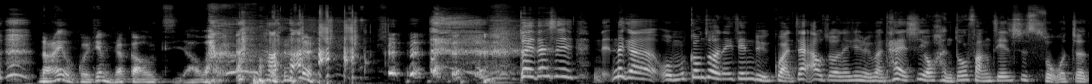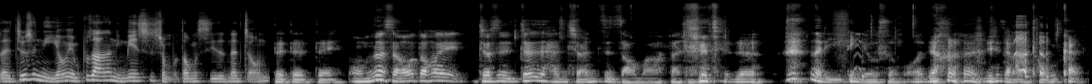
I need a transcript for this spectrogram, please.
哪有鬼店比较高级，好吧？对，但是那个我们工作的那间旅馆，在澳洲的那间旅馆，它也是有很多房间是锁着的，就是你永远不知道那里面是什么东西的那种。对对对，我们那时候都会就是就是很喜欢自找麻烦，就觉得那里一定有什么，然后就想要偷看。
